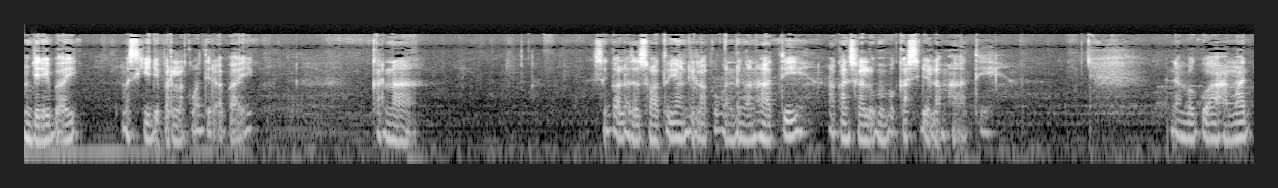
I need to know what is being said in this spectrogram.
menjadi baik meski diperlakukan tidak baik karena segala sesuatu yang dilakukan dengan hati akan selalu membekas di dalam hati. Nama gua Ahmad.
